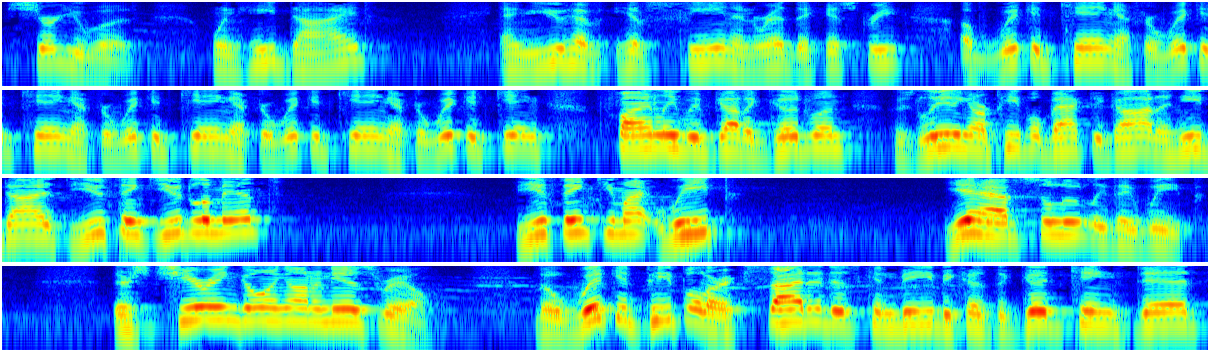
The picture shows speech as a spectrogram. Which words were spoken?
Sure, you would. When he died, and you have, have seen and read the history of wicked king after wicked king after wicked king after wicked king after wicked king. Finally, we've got a good one who's leading our people back to God and he dies. Do you think you'd lament? Do you think you might weep? Yeah, absolutely they weep. There's cheering going on in Israel. The wicked people are excited as can be because the good king's dead,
